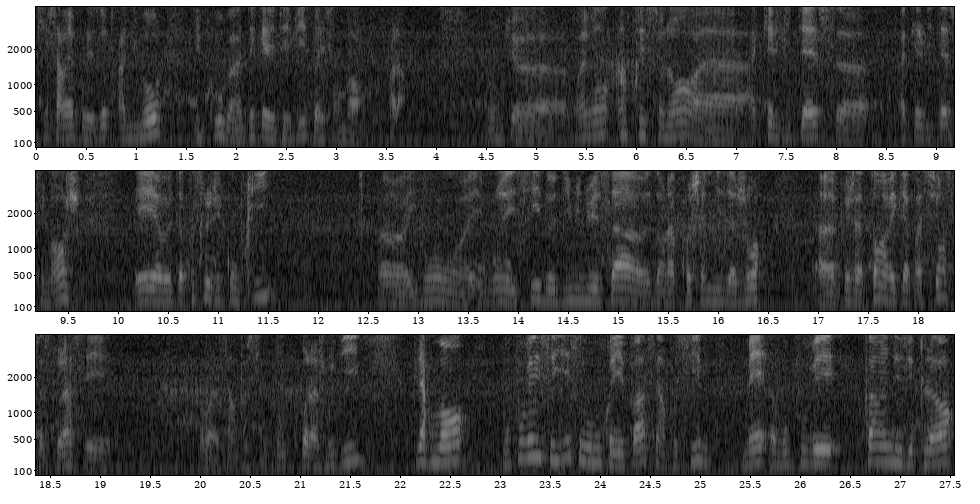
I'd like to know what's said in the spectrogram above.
qui servait pour les autres animaux. Du coup bah, dès qu'elle était vide, bah, ils sont morts. Voilà. Donc euh, vraiment impressionnant à quelle vitesse à quelle vitesse ils mangent. Et d'après ce que j'ai compris, ils, vont, ils vont essayer de diminuer ça euh, dans la prochaine mise à jour euh, que j'attends avec impatience parce que là c'est impossible. Donc voilà, je vous dis clairement, vous pouvez essayer si vous ne me croyez pas, c'est impossible, mais vous pouvez quand même les éclore,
